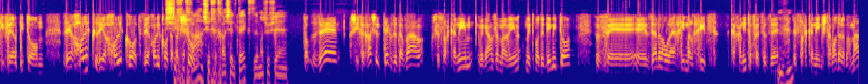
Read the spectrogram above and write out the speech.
חיוור פתאום. זה יכול, זה יכול לקרות, זה יכול לקרות, שכחה, אבל שוב... שכחה של טקסט? זה משהו ש... טוב, זה, שכחה של טקסט זה דבר ששחקנים וגם זמרים מתמודדים איתו, וזה הדבר אולי הכי מלחיץ ככה אני תופס את זה, mm-hmm. לשחקנים, שתעמוד על הבמה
